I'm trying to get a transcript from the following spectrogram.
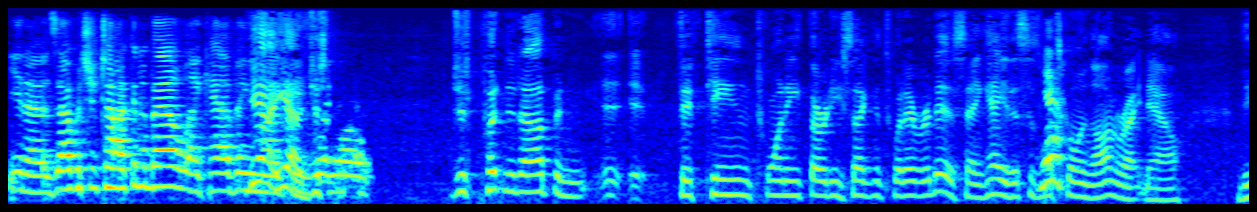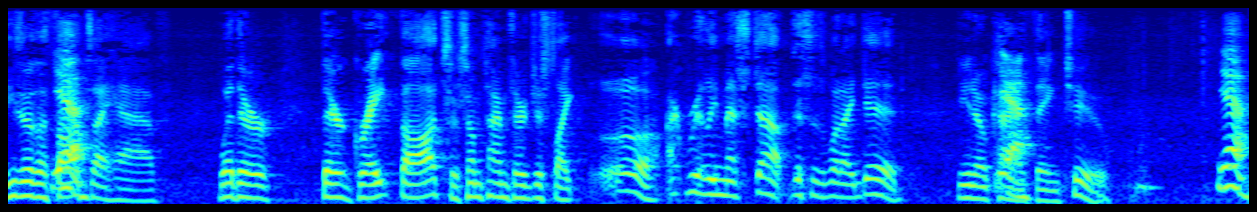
You know, is that what you're talking about? Like having Yeah, like yeah, just- little- just putting it up and it, it, 15 20 30 seconds whatever it is saying hey this is Yeah. what's going on right now these are the Yeah. thoughts i have whether they're great thoughts or sometimes they're just like oh i really messed up this is what i did you know kind Yeah. of thing too Yeah,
